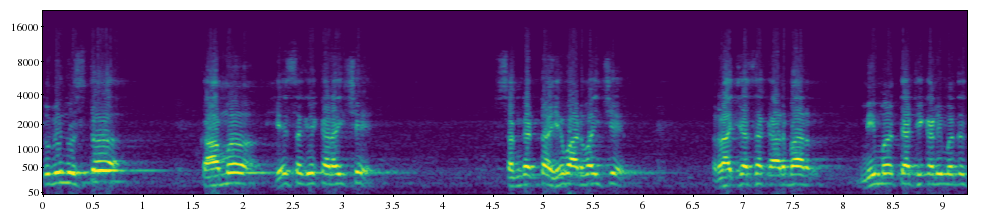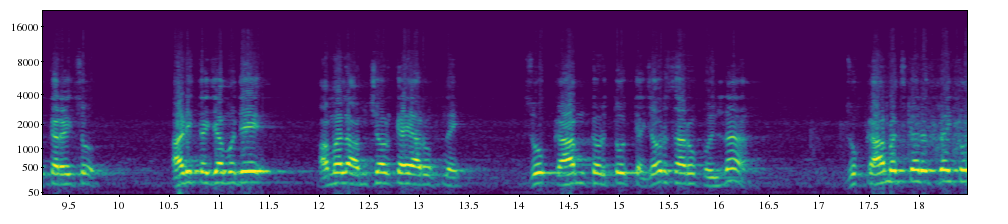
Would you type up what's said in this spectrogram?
तुम्ही नुसतं कामं हे सगळे करायचे संघटना हे वाढवायचे राज्याचा कारभार मी मग त्या ठिकाणी मदत करायचो. आणि त्याच्यामध्ये आम्हाला आमच्यावर काही आरोप नाही. जो काम करतो त्याच्यावरच आरोप होईल ना? जो कामच करत नाही तो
